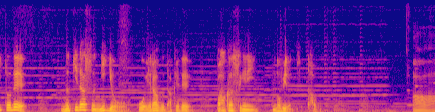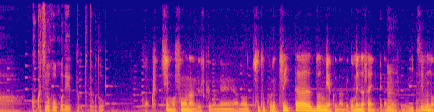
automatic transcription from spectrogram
ートで抜き出す2行を選ぶだけで爆発的に伸びるんですよ、多分。ああ告知の方法で言っとってこと？告知もそうなんですけどね、あのちょっとこれ、ツイッター文脈なんでごめんなさいねって感じなんですけど、一部の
